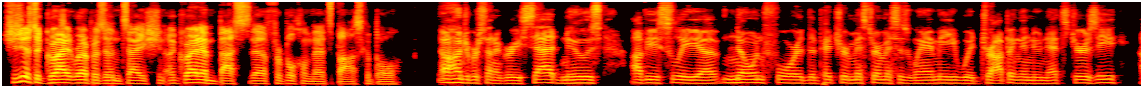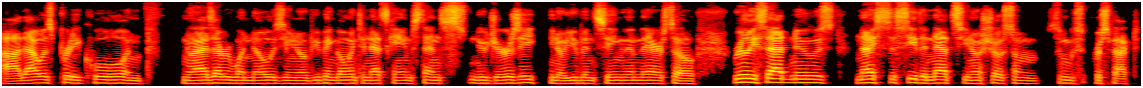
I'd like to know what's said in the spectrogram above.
she's just a great representation, a great ambassador for Brooklyn Nets basketball. 100% agree. Sad news. Obviously, uh, known for the picture Mr. and Mrs. Whammy with dropping the new Nets jersey. Uh, that was pretty cool. And you know, as everyone knows, you know, if you've been going to Nets games since New Jersey, you know, you've been seeing them there. So really sad news. Nice to see the Nets, you know, show some some respect.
